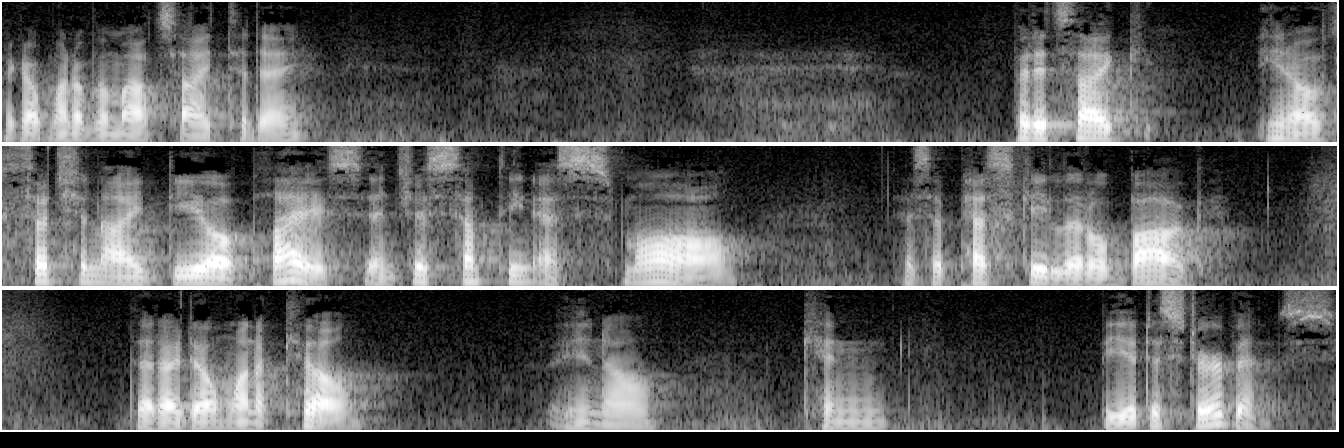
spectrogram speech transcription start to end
I got one of them outside today. But it's like, you know, such an ideal place, and just something as small as a pesky little bug that I don't want to kill, you know, can be a disturbance.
